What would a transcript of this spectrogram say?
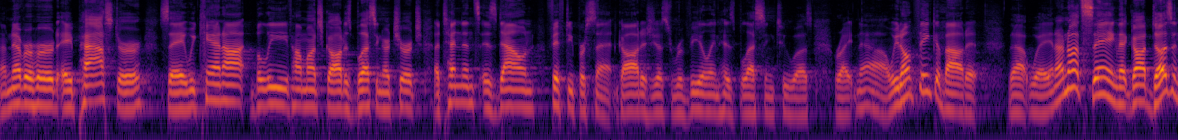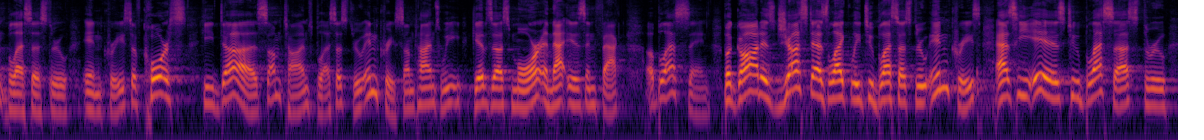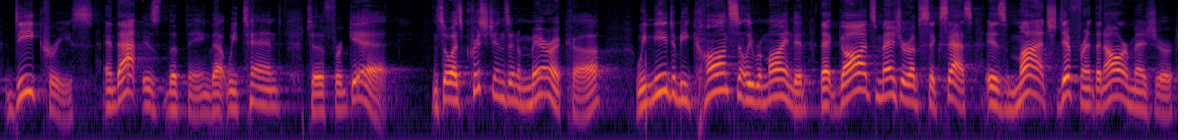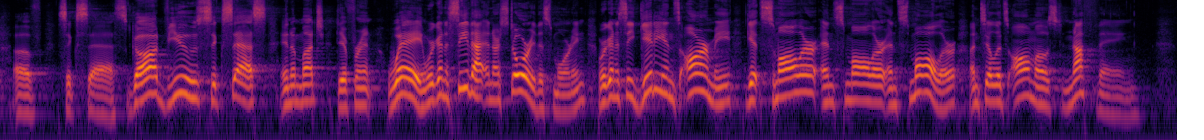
I've never heard a pastor say, We cannot believe how much God is blessing our church. Attendance is down 50%. God is just revealing his blessing to us right now. We don't think about it that way. And I'm not saying that God doesn't bless us through increase. Of course, he does sometimes bless us through increase. Sometimes he gives us more, and that is in fact a blessing. But God is just as likely to bless us through increase as he is to bless us through decrease. And that is the thing that we tend to forget. And so as Christians in America, we need to be constantly reminded that God's measure of success is much different than our measure of success. God views success in a much different way. And we're going to see that in our story this morning. We're going to see Gideon's army get smaller and smaller and smaller until it's almost nothing.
